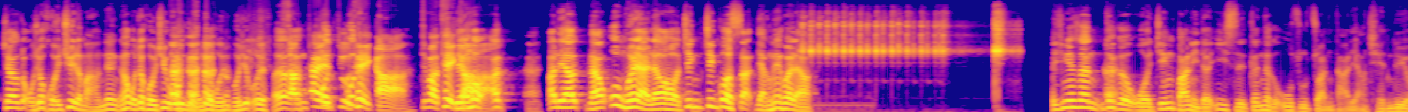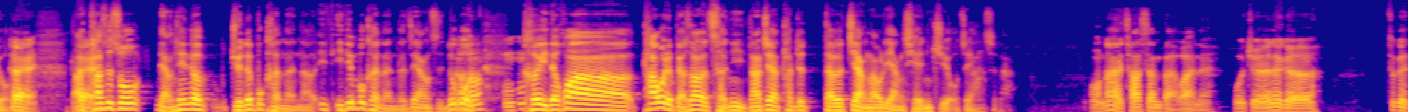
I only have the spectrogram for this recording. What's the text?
就要说我就回去了嘛，那然后我就回去问你们，就回 回去问，常态就退卡，基本上退卡。然后啊啊，你要然后问回来了哦，经经过三两天回来啊，李先生，这个我已经把你的意思跟这个屋主转达两千六，对，啊，他是说两千六绝对不可能啊，一一定不可能的这样子，如果可以的话，他为了表示他的诚意，那这样他就他就降到两千九这样子了。哦，那还差三百万呢？我觉得那个这个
